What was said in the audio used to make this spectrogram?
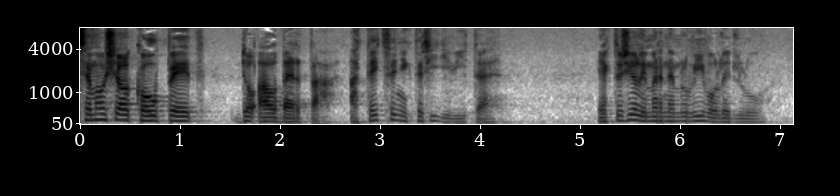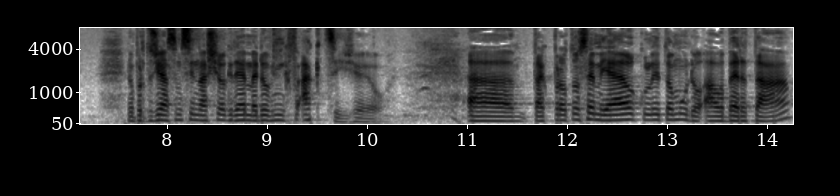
jsem ho šel koupit do Alberta. A teď se někteří divíte, jak to, že Limr nemluví o Lidlu. No, protože já jsem si našel, kde je medovník v akci, že jo. A, tak proto jsem jel kvůli tomu do Alberta,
